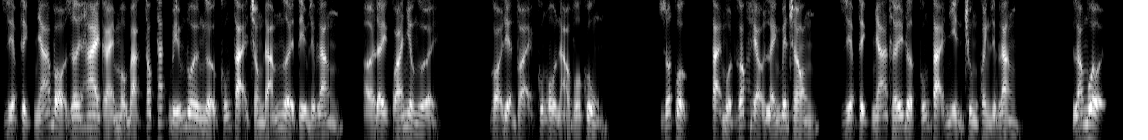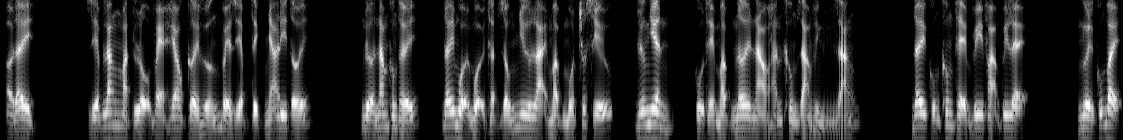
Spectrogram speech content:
diệp tịch nhã bỏ rơi hai cái màu bạc tóc thắt bím đuôi ngựa cũng tại trong đám người tìm diệp lăng, ở đây quá nhiều người. Gọi điện thoại cũng ồn ào vô cùng. Rốt cuộc tại một góc hẻo lánh bên trong, diệp tịch nhã thấy được cũng tại nhìn chung quanh diệp lăng. Lão muội, ở đây. Diệp lăng mặt lộ vẻ heo cười hướng về diệp tịch nhã đi tới. Nửa năm không thấy, đây muội muội thật giống như lại mập một chút xíu, đương nhiên, cụ thể mập nơi nào hắn không dám hình dáng. Đây cũng không thể vi phạm quy lệ. Người cũng vậy,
